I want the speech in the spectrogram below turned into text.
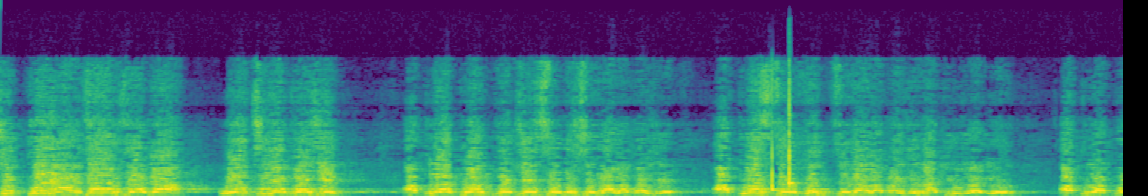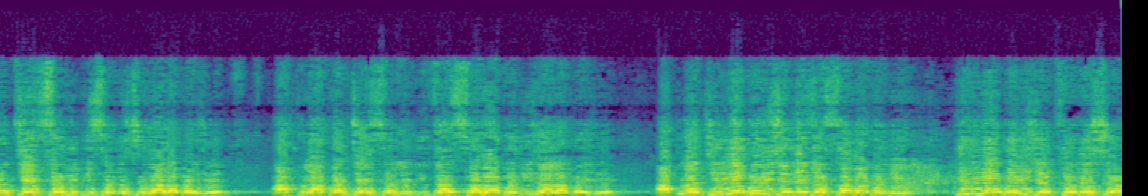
छप्पन हजार जागा वाचल्या पाहिजेत. आपला ग्रामपंचायत सदस्य झाला पाहिजे. आपला सरपंच झाला पाहिजे राखीव जागेवर. आपला पंचायत समिती सदस्य झाला पाहिजे. आपला पंचायत समितीचा सभापती झाला पाहिजे. आपला जिल्हा परिषदेचा सभापती जिल्हा परिषद सदस्य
